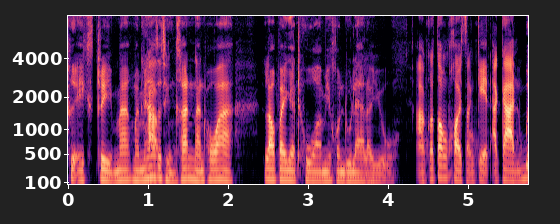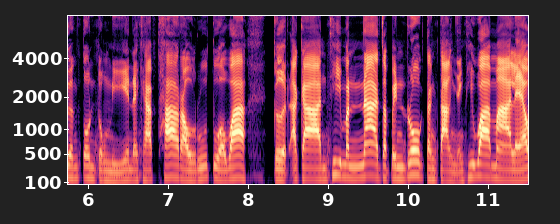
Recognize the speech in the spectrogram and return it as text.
คือเอ็กซ์ตรีมมากมันไม่น่าจะถึงขั้นนั้น เพราะว่าเราไปกับทัวร์มีคนดูแลเราอยู่อ่า ก็ต้องคอยสังเกตอาการเบื้องต้นตรงนี้นะครับ ถ้าเรารู้ตัวว่าเกิดอาการที่มันน่าจะเป็นโรคต่างๆ อย่างที่ว่ามาแล้ว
